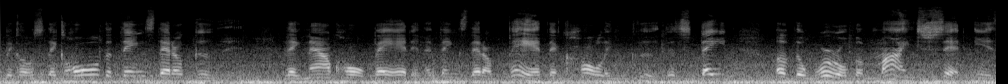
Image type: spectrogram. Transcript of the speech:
because they call the things that are good, they now call bad, and the things that are bad, they're calling good. The state of the world, the mindset is,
